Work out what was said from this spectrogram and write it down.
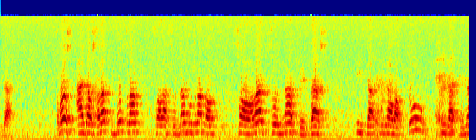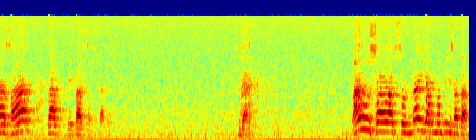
sudah Terus ada sholat mutlak, sholat sunnah mutlak, sholat sunnah bebas, tidak punya waktu, tidak punya saat, bebas sesukanya. Sudah. Lalu sholat sunnah yang mempunyai sabab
